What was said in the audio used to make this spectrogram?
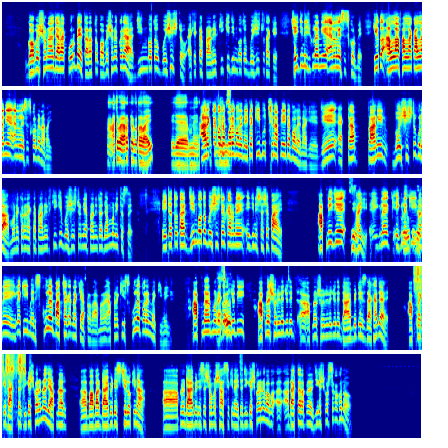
গবেষণা যারা করবে তারা তো গবেষণা করে জিনগত বৈশিষ্ট্য এক একটা প্রাণীর কি, কি জিনগত বৈশিষ্ট্য থাকে সেই জিনিসগুলা নিয়ে অ্যানালাইসিস করবে। কেউ তো আল্লাহ ফাল্লাহ কাল্লা নিয়ে এনালাইসিস করবে না ভাই। আচ্ছা ভাই আরেকটা কথা ভাই। এই যে মানে আরেকটা কথা পরে বলেন। এটা কি বুঝছেন আপনি এটা বলেন আগে। যে একটা প্রাণীর বৈশিষ্ট্যগুলা মনে করেন একটা প্রাণীর কি, কি বৈশিষ্ট্য নিয়ে প্রাণীটা জন্ম নিতেছে। এইটা তো তার জিনগত বৈশিষ্ট্যের কারণে এই জিনিসটা সে পায়। আপনি যে ভাই এইগুলা এগুলা কি মানে এগুলা কি মানে স্কুলের বাচ্চা নাকি আপনারা? মানে আপনারা কি স্কুলে পড়েন নাকি ভাই? আপনার মনে করেন যদি আপনার শরীরে যদি আপনার শরীরে যদি ডায়াবেটিস দেখা যায়, আপনাকে ডাক্তার জিজ্ঞেস করে না যে আপনার বাবার ডায়াবেটিস ছিল কিনা? আপনার ডায়াবেটিসের সমস্যা আছে কিনা? এটা জিজ্ঞেস করে না বাবা ডাক্তার আপনার জিজ্ঞেস করছে কখনো?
